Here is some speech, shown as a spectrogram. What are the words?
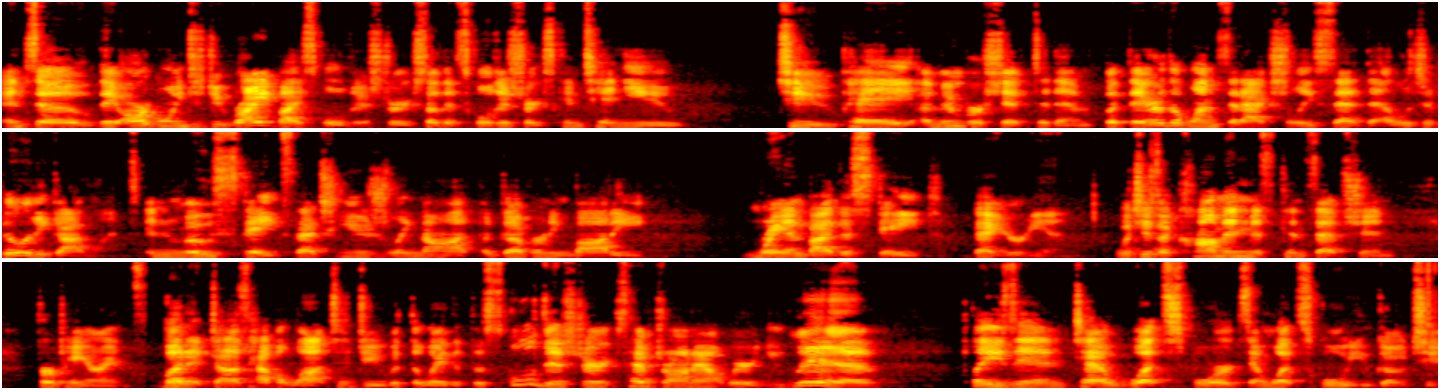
And so they are going to do right by school districts so that school districts continue to pay a membership to them, but they're the ones that actually set the eligibility guidelines. In most states, that's usually not a governing body ran by the state that you're in, which is a common misconception for parents. But it does have a lot to do with the way that the school districts have drawn out where you live plays into what sports and what school you go to.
